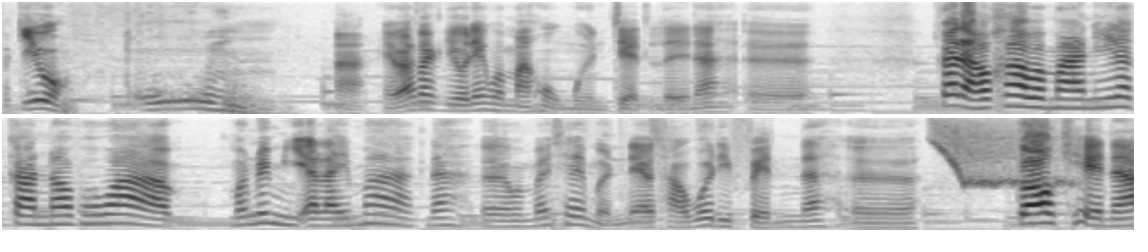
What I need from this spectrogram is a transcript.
สกิลปุ้มอะเห็นว่าสกิลเรียกประมาณ 67,000เลยนะเออก็เดาค่าวประมาณนี้แล้วกันเนาะเพราะว่า มันไม่มีอะไรมากนะ เออ มันไม่ใช่เหมือนแนว Tower Defense นะ เออ ก็โอเคนะ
